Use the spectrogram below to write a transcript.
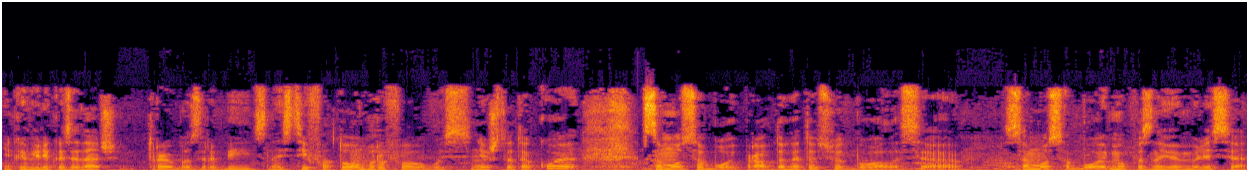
некай вялікай задачы. Трэба зрабіць знайсці фотографаў вось нешта такое. Само сабой правда гэта все адбывалася само сабой мы пазнаёміліся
